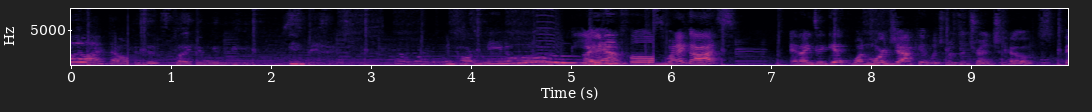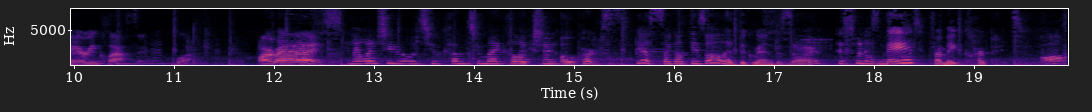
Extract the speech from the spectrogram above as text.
really like that one. Because it's like I'm gonna be in business. Incognito mode. I am. Beautiful. This is what I got. And I did get one more jacket, which was a trench coat. Very classic, black. All right. And I want you to come to my collection, Oh Purse. Yes, I got these all at the Grand Bazaar. This one is made from a carpet. All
